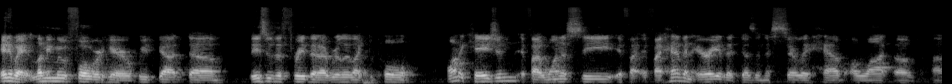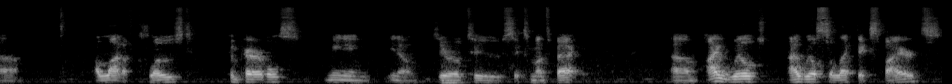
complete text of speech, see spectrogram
anyway, let me move forward here. We've got uh, these are the three that I really like to pull on occasion if I want to see if I if I have an area that doesn't necessarily have a lot of uh, a lot of closed comparables, meaning you know zero to six months back, um, I will I will select expireds,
